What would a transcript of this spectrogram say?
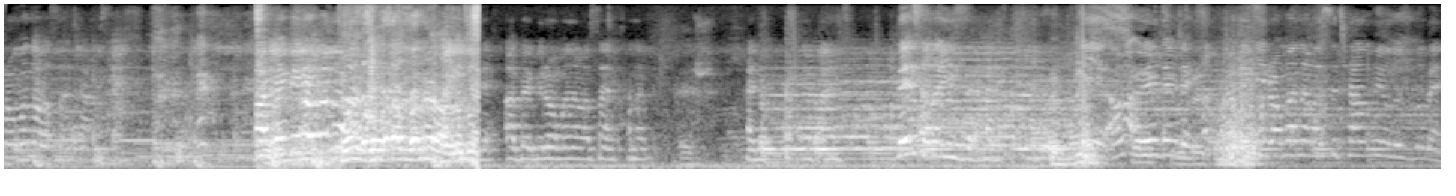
Roman havası? Abi bir roman havası. Ben zaten buraya aradım. Abi bir roman havası açsana. Hadi yapalım. Ben sana izle hadi. Hayır ama öyle demeyeceksin. Abi bir roman havası çalmıyorsunuz bu beni.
